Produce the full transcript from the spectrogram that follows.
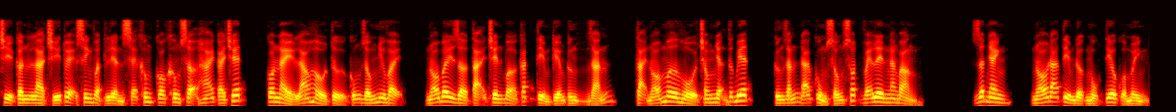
Chỉ cần là trí tuệ sinh vật liền sẽ không có không sợ hãi cái chết con này lão hầu tử cũng giống như vậy, nó bây giờ tại trên bờ cắt tìm kiếm cứng rắn, tại nó mơ hồ trong nhận thức biết, cứng rắn đã cùng sống sót vẽ lên ngang bằng. Rất nhanh, nó đã tìm được mục tiêu của mình,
